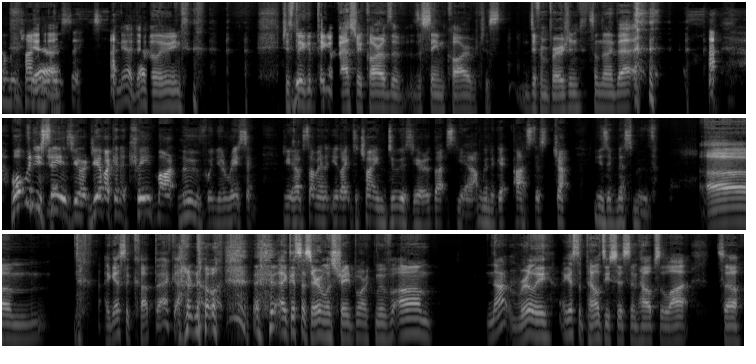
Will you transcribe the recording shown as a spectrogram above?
and we try and Yeah. do these things. yeah, definitely. I mean, just pick a pick a faster car of the the same car, just different version, something like that. What would you say is your? Do you have a kind of trademark move when you're racing? Do you have something that you'd like to try and do as your? That's yeah, I'm going to get past this chap using this move. Um, I guess a cutback. I don't know. I guess that's everyone's trademark move. Um, not really. I guess the penalty system helps a lot. So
